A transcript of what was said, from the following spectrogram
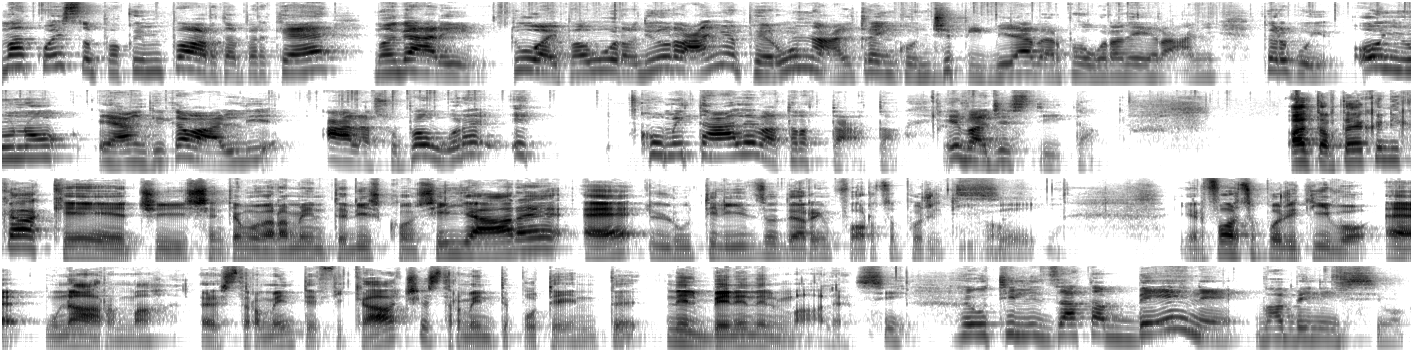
ma questo poco importa perché magari tu hai paura di un ragno e per un altro è inconcepibile aver paura dei ragni. Per cui ognuno, e anche i cavalli, ha la sua paura e come tale va trattata e va gestita. Altra tecnica che ci sentiamo veramente di sconsigliare è l'utilizzo del rinforzo positivo. Sì. Il rinforzo positivo è un'arma estremamente efficace, estremamente potente nel bene e nel male. Sì, è utilizzata bene va benissimo,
